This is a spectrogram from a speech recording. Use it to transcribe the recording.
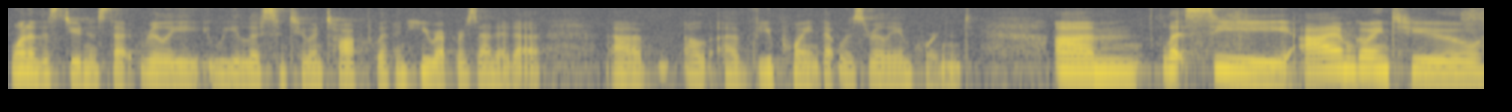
one of the students that really we listened to and talked with, and he represented a, a, a viewpoint that was really important. Um, let's see, I'm going to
